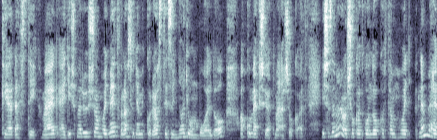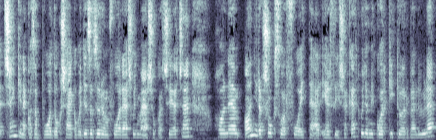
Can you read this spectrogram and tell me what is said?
kérdezték meg egy ismerősöm, hogy miért van az, hogy amikor ő azt érzi, hogy nagyon boldog, akkor megsért másokat. És ezen nagyon sokat gondolkodtam, hogy nem lehet senkinek az a boldogsága, vagy ez az örömforrás, hogy másokat sértsen, hanem annyira sokszor folyt el érzéseket, hogy amikor kitör belőle,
